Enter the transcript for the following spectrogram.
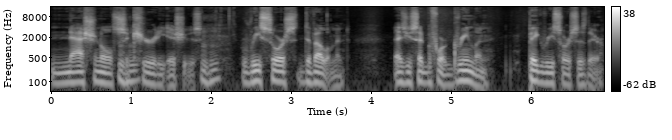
national mm-hmm. security issues, mm-hmm. resource development. As you said before, Greenland, big resources there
